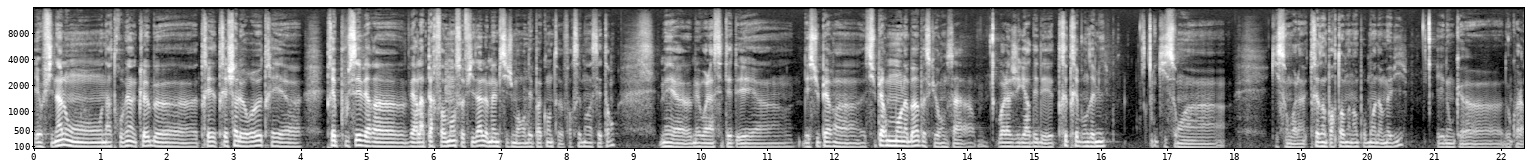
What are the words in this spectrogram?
Et au final on, on a trouvé un club euh, très très chaleureux très euh, très poussé vers euh, vers la performance au final même si je me rendais pas compte forcément à 7 ans. Mais mais voilà c'était des, des super super moments là-bas parce que on, ça voilà j'ai gardé des très très bons amis qui sont qui sont voilà très importants maintenant pour moi dans ma vie et donc, euh, donc voilà.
